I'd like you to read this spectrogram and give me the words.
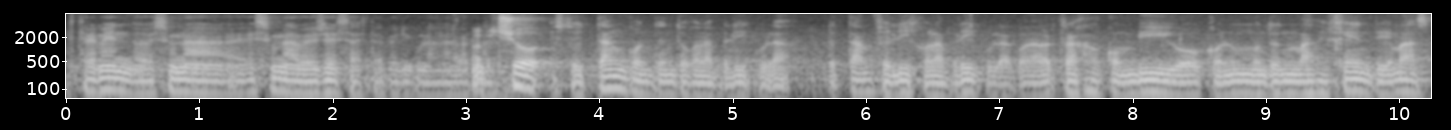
es tremendo, es una, es una belleza esta película, la verdad. Yo estoy tan contento con la película, tan feliz con la película, con haber trabajado con Vigo, con un montón más de gente y demás,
